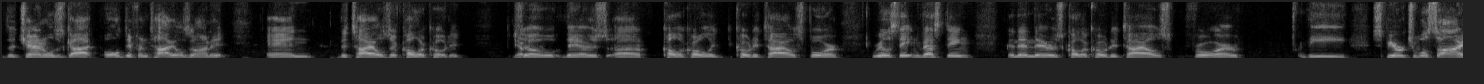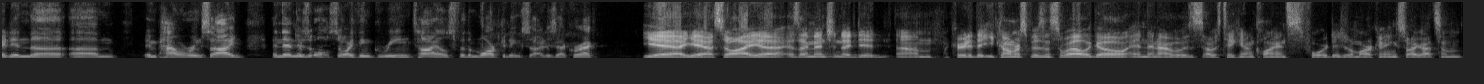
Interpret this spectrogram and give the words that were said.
the channel's got all different tiles on it, and the tiles are color coded. Yep. So there's uh, color coded tiles for real estate investing, and then there's color coded tiles for the spiritual side and the um, empowering side, and then there's also I think green tiles for the marketing side. Is that correct? Yeah, yeah. So I, uh, as I mentioned, I did. Um, I created the e-commerce business a while ago, and then I was I was taking on clients for digital marketing. So I got some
